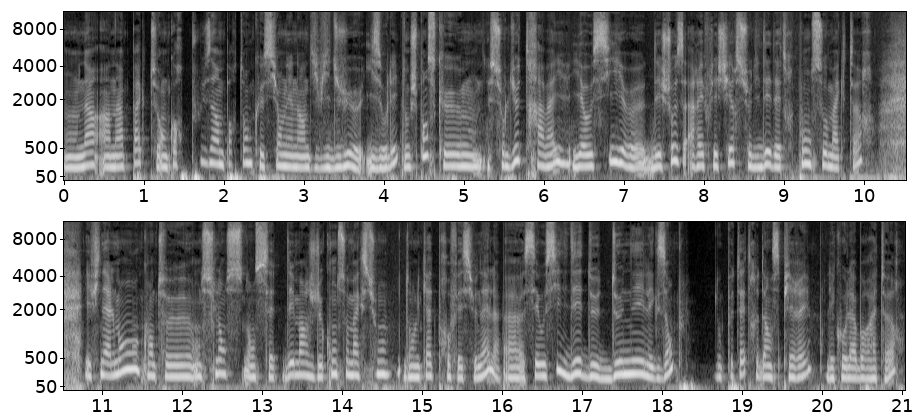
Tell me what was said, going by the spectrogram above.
on a un impact encore plus important que si on est un individu euh, isolé. Donc je pense que euh, sur le lieu de travail, il y a aussi euh, des choses à réfléchir sur l'idée d'être consommateur. Et finalement, quand on se lance dans cette démarche de consommation dans le cadre professionnel, c'est aussi l'idée de donner l'exemple donc peut-être d'inspirer les collaborateurs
